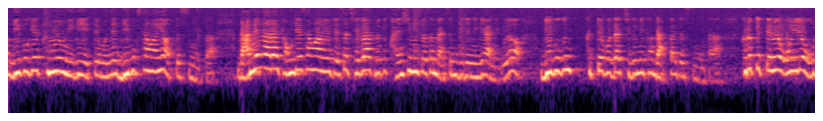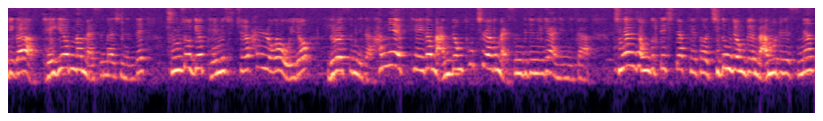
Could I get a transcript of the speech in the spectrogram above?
미국의 금융위기 때문에 미국 상황이 어떻습니까? 남의 나라 경제 상황에 대해서 제가 그렇게 관심 있어서 말씀드리는 게 아니고요. 미국은 그때보다 지금이 더 나빠졌습니다. 그렇기 때문에 오히려 우리가 대기업만 말씀하시는데 중소기업 대미 수출의 활로가 오히려 늘었습니다. 한미 FTA가 만병통치라고 말씀드리는 게 아닙니다. 지난 정부 때 시작해서 지금 정부에 마무리를 했으면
